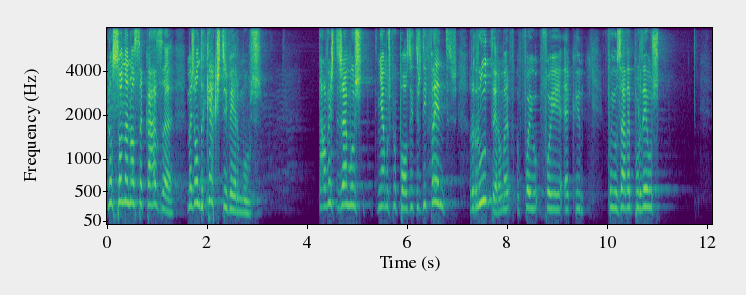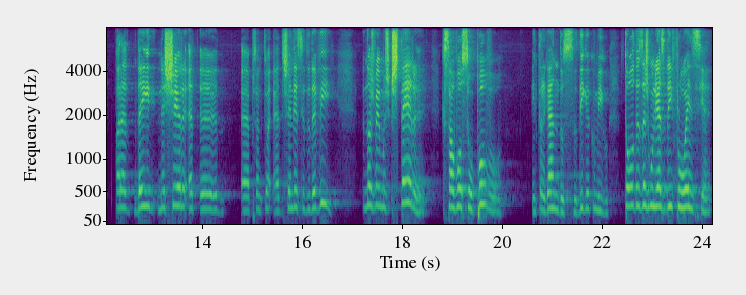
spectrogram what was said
Não só na nossa casa, mas onde quer que estivermos. Talvez estejamos, tenhamos propósitos diferentes. Ruth uma, foi, foi a que foi usada por Deus para daí nascer a, a, a, portanto, a descendência de Davi nós vemos Esther, que salvou o seu povo, entregando-se, diga comigo, todas as mulheres de influência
